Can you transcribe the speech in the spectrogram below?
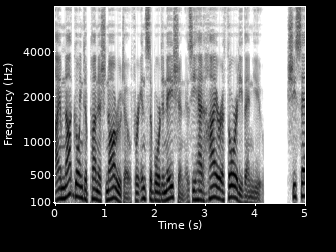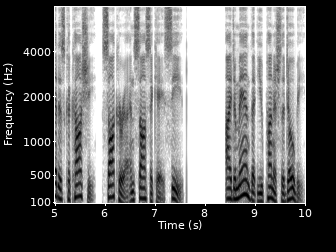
I am not going to punish Naruto for insubordination as he had higher authority than you. She said as Kakashi, Sakura and Sasuke seethed. I demand that you punish the Dobe.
